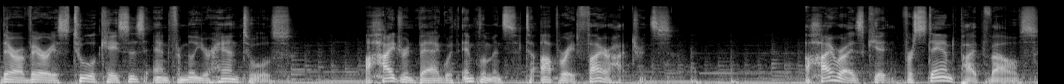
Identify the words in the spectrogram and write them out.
There are various tool cases and familiar hand tools. A hydrant bag with implements to operate fire hydrants. A high-rise kit for standpipe valves.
